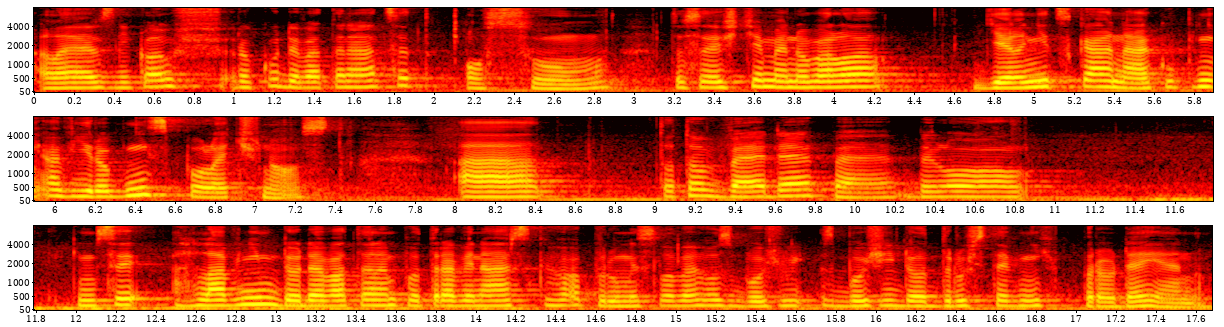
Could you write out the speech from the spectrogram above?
ale vznikla už roku 1908. To se ještě jmenovala Dělnická nákupní a výrobní společnost. A Toto VDP bylo jakýmsi hlavním dodavatelem potravinářského a průmyslového zboží, zboží do družstevních prodejen.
